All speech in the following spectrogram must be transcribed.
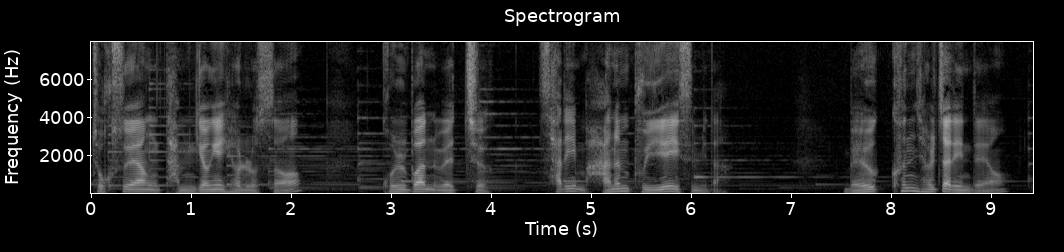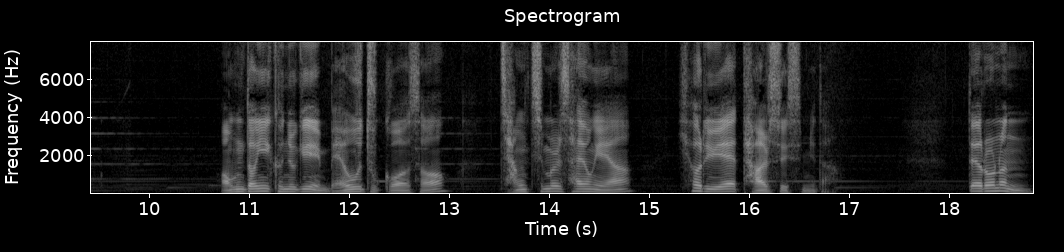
족소양 담경의 혈로서 골반 외측, 살이 많은 부위에 있습니다. 매우 큰 혈자리인데요. 엉덩이 근육이 매우 두꺼워서 장침을 사용해야 혈위에 닿을 수 있습니다. 때로는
